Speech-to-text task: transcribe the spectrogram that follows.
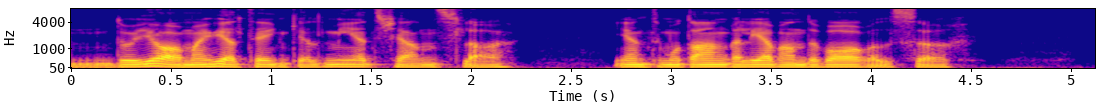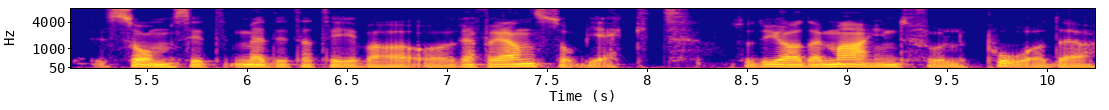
då gör man helt enkelt medkänsla gentemot andra levande varelser som sitt meditativa eh, referensobjekt. Så du gör dig mindful på det.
